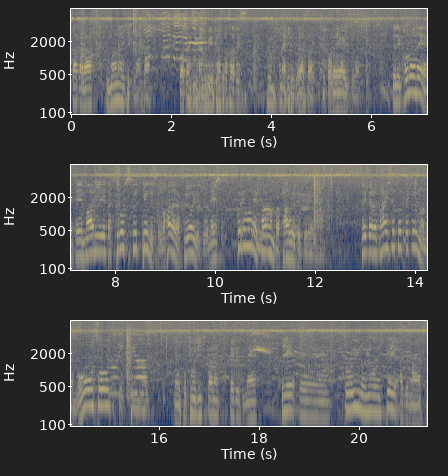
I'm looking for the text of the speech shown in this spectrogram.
た。だから踏まないでください。私が植えた笹です。踏まないでください。お願いします。でねこのね、えー、周りに入れた黒竹っていうんですけども肌が黒いですよね。これもねパンダ食べてくれます。それから最初取ってくるのはね妄想菊って言います、ね、とても立派な竹ですね。で、えー、そういうのを用意してあげます。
